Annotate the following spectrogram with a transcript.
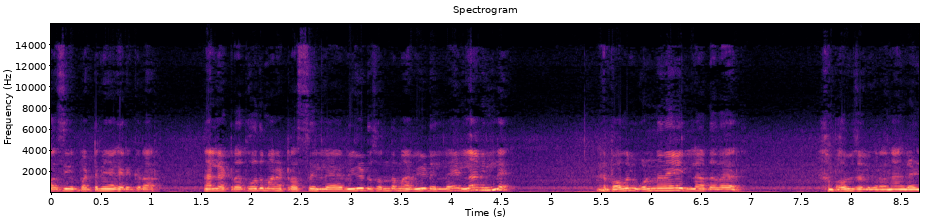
பசி பட்டினியாக இருக்கிறார். நல்ல ட்ர போதுமான ட்ரெஸ் இல்லை வீடு சொந்தமா வீடு இல்லை எல்லாம் இல்லை. பவுல் ஒண்ணுமே இல்லாதவர். பவுல் சொல்லுகிறார் நாங்கள்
